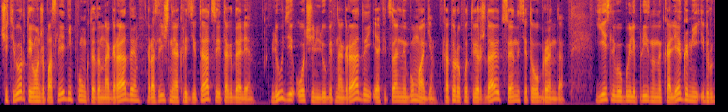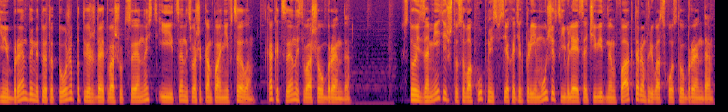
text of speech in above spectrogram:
Четвертый, он же последний пункт – это награды, различные аккредитации и так далее. Люди очень любят награды и официальные бумаги, которые подтверждают ценность этого бренда. Если вы были признаны коллегами и другими брендами, то это тоже подтверждает вашу ценность и ценность вашей компании в целом, как и ценность вашего бренда. Стоит заметить, что совокупность всех этих преимуществ является очевидным фактором превосходства бренда.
